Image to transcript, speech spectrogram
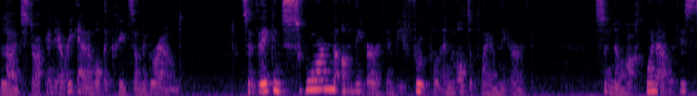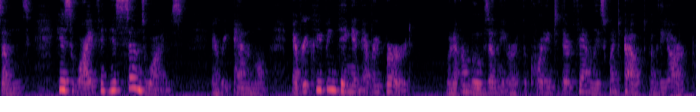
livestock, and every animal that creeps on the ground, so that they can swarm on the earth and be fruitful and multiply on the earth. So Noach went out with his sons, his wife, and his sons' wives, every animal, every creeping thing, and every bird, whatever moves on the earth according to their families, went out of the ark.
